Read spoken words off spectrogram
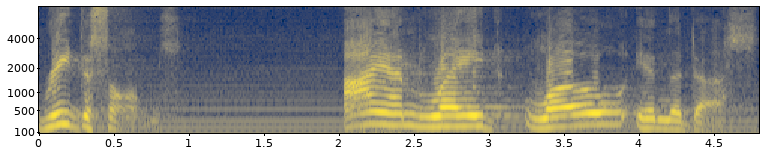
Read the Psalms. I am laid low in the dust.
